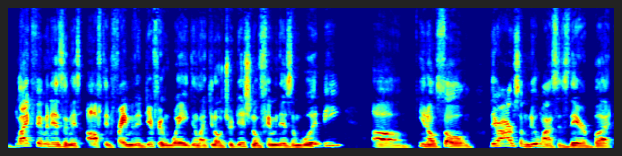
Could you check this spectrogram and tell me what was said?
black feminism is often framed in a different way than like, you know, traditional feminism would be. Um, you know, so there are some nuances there, but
